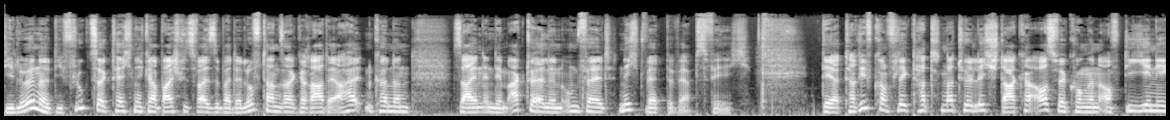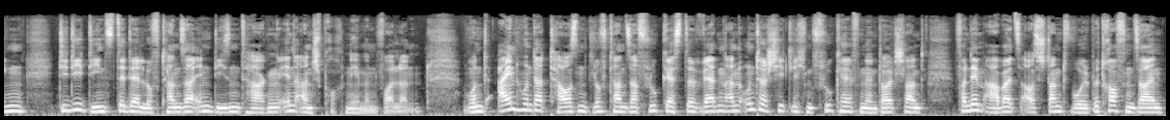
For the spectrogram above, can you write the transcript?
Die Löhne, die Flugzeugtechniker beispielsweise bei der Lufthansa gerade erhalten können, seien in dem aktuellen Umfeld nicht wettbewerbsfähig. Der Tarifkonflikt hat natürlich starke Auswirkungen auf diejenigen, die die Dienste der Lufthansa in diesen Tagen in Anspruch nehmen wollen. Rund 100.000 Lufthansa-Fluggäste werden an unterschiedlichen Flughäfen in Deutschland von dem Arbeitsausstand wohl betroffen sein,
